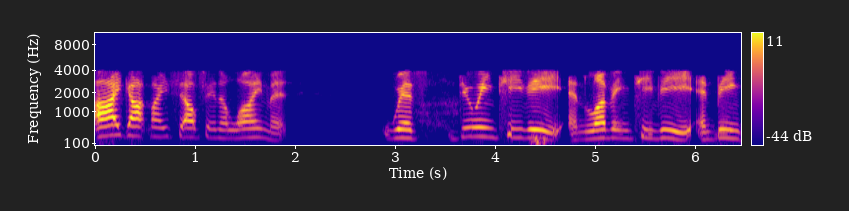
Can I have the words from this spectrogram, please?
I got myself in alignment with doing TV and loving TV and being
